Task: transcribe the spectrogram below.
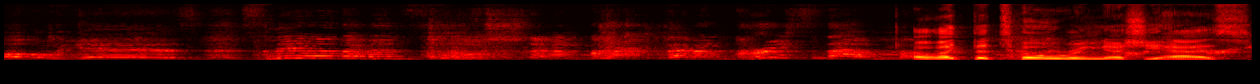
Oh, yes. Smear them and smush them and crack them and crease them. I like the toe ring that she has.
